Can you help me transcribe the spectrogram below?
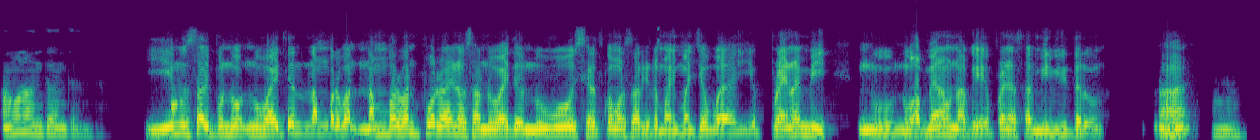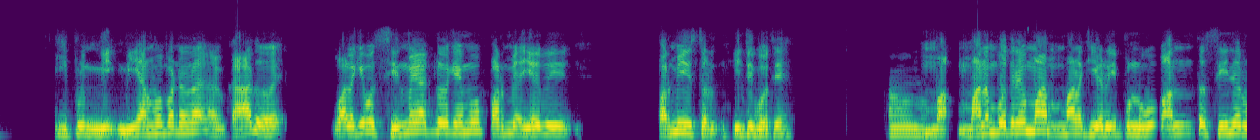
అవును. అంతే. అంతే. అంతే. ఏముంది సార్ ఇప్పుడు నువ్వు నువ్వైతే నంబర్ 1 నంబర్ 1 పోరాడినావు సార్ నువ్వైతే. నువ్వు శరత్ కుమార్ సార్ గిట్ల మ మంచిగా ఎప్పుడైనా మీ నువ్వు నువ్వు అభిమానం నాకు ఎప్పుడైనా సార్ మీ మీరిద్దరు. ఇప్పుడు మీ మీ అనుభవం పడ్డదా కాదు. వాళ్ళకేమో సినిమా యాక్టర్లకేమో పర్మి ఏవి పర్మి ఇస్తాడు ఇంటికి పోతే. మనం పోతేనేమో మ మనకియ్యడు. ఇప్పుడు నువ్వు అంత సీనియర్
